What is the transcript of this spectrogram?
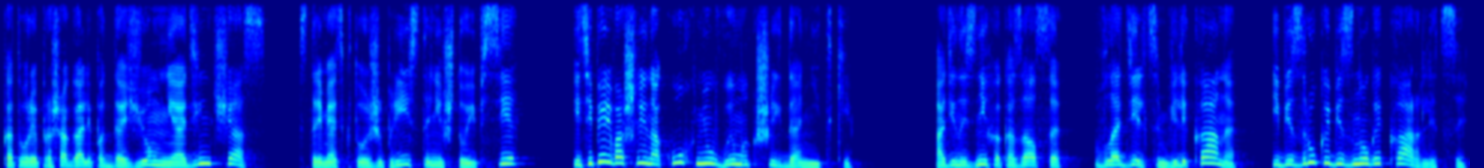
которые прошагали под дождем не один час, стремясь к той же пристани, что и все, и теперь вошли на кухню, вымокшие до нитки. Один из них оказался владельцем великана и безрукой безногой карлицы,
